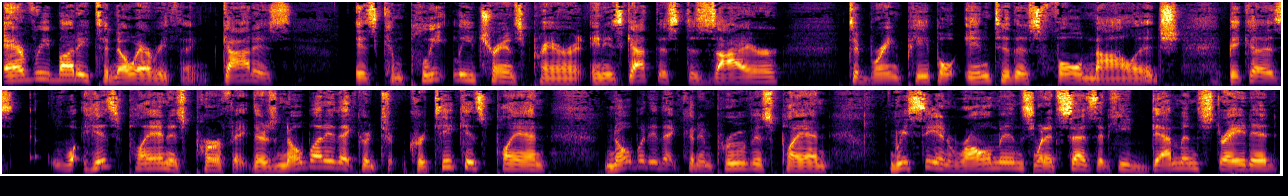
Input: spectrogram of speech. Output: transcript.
everybody to know everything. God is, is completely transparent and he's got this desire to bring people into this full knowledge because his plan is perfect. There's nobody that could critique his plan, nobody that could improve his plan. We see in Romans when it says that he demonstrated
